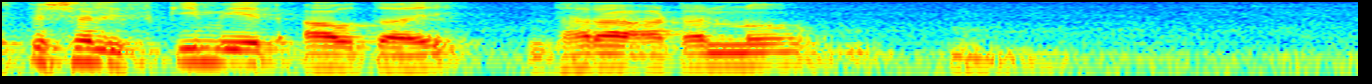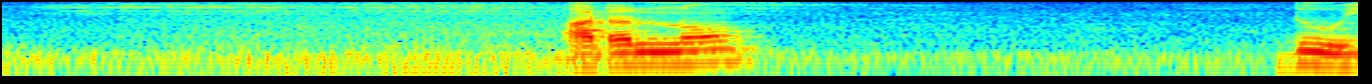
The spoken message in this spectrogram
স্পেশাল স্কিমের আওতায় ধারা আটান্ন আটান্ন দুই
